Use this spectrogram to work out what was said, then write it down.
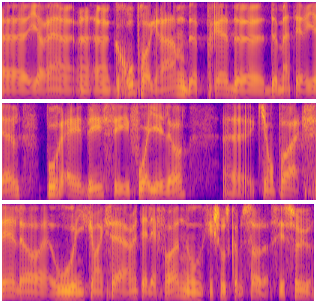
Euh, il y aurait un, gros programme de prêt de, matériel pour aider ces foyers-là euh, qui n'ont pas accès là ou qui ont accès à un téléphone ou quelque chose comme ça, c'est sûr.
